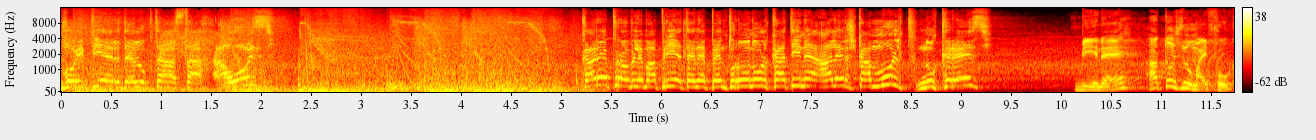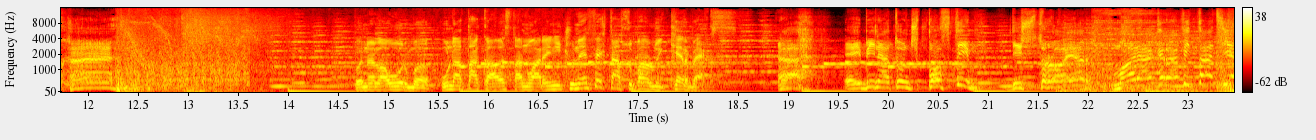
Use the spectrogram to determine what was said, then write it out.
voi pierde lupta asta, auzi? Care problema, prietene? Pentru unul ca tine alergi cam mult, nu crezi? Bine, atunci nu mai fug. Până la urmă, un atac ca ăsta nu are niciun efect asupra lui Kerbex. Ah, ei bine, atunci poftim! Destroyer, marea gravitație!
